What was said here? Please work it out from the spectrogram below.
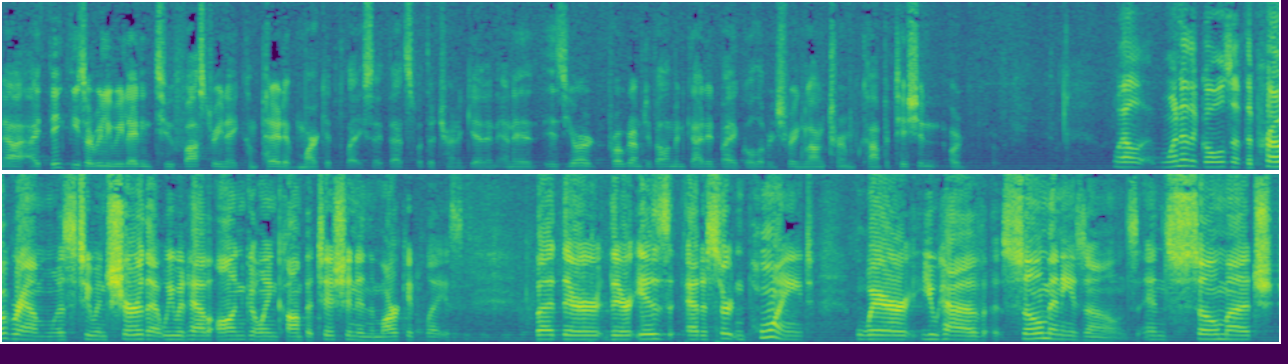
Now, I think these are really relating to fostering a competitive marketplace. That's what they're trying to get. And, and is your program development guided by a goal of ensuring long-term competition, or well, one of the goals of the program was to ensure that we would have ongoing competition in the marketplace. But there, there is at a certain point where you have so many zones and so much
